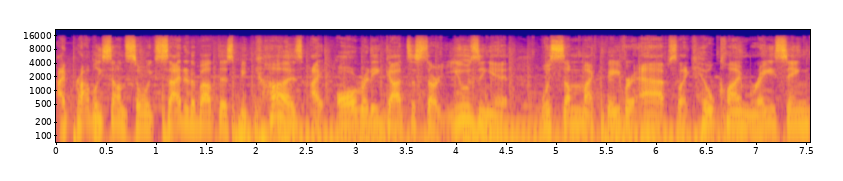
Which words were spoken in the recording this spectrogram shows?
I probably sound so excited about this because I already got to start using it with some of my favorite apps like Hill Climb Racing,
